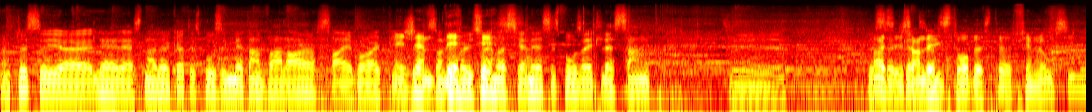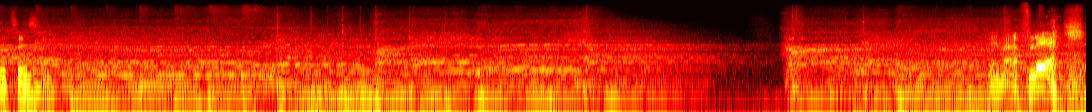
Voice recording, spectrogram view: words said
En plus, c'est euh, le, le Snyder Cut est supposé mettre en valeur Cyborg. Puis toute son évolution émotionnelle. C'est supposé être le centre. de- de Ouais, c'est le centre de l'histoire de ce film-là aussi. Là, Ben Affleck.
